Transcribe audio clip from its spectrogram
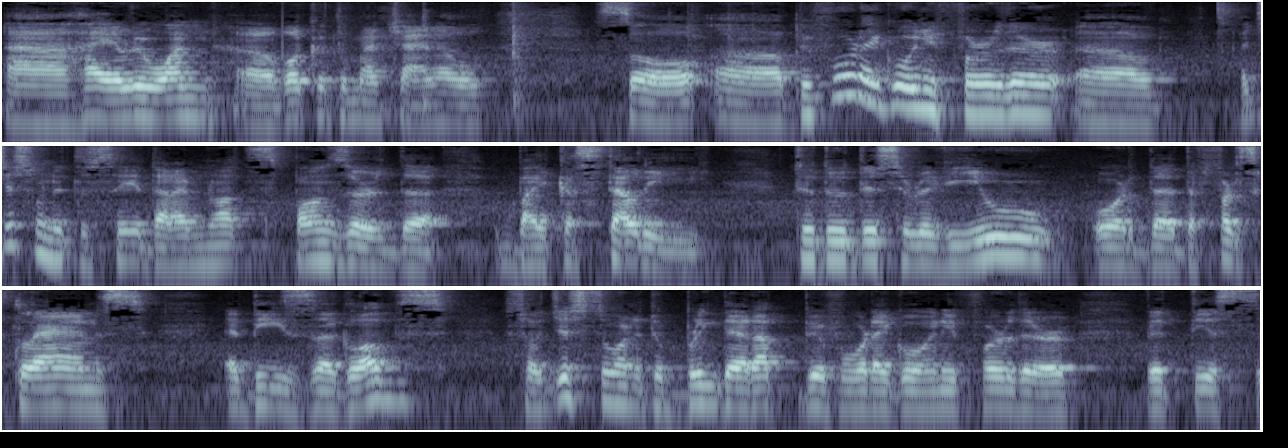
Uh, hi everyone, uh, welcome to my channel. So uh, before I go any further, uh, I just wanted to say that I'm not sponsored uh, by Castelli to do this review or the, the first glance at these uh, gloves. So I just wanted to bring that up before I go any further with this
